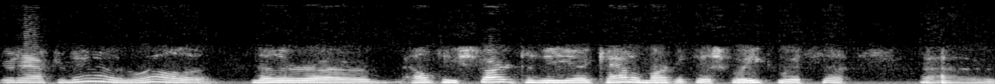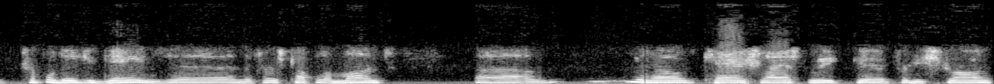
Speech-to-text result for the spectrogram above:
Good afternoon. Well, another uh, healthy start to the uh, cattle market this week with uh, uh, triple-digit gains uh, in the first couple of months. Um, you know, cash last week uh, pretty strong.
